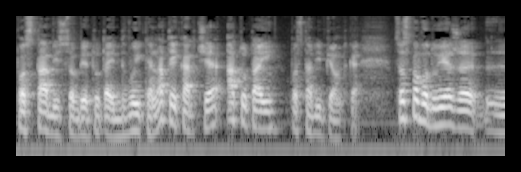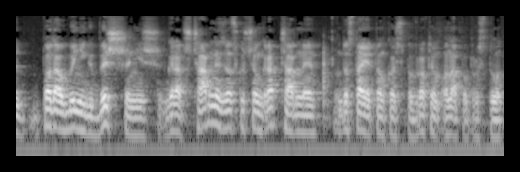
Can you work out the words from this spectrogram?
postawi sobie tutaj dwójkę na tej karcie, a tutaj postawi piątkę. Co spowoduje, że y, podał wynik wyższy niż gracz czarny, w związku z czym gracz czarny dostaje tą kość z powrotem, ona po prostu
